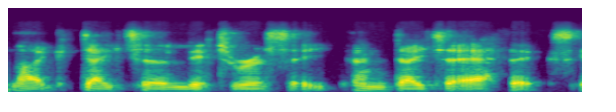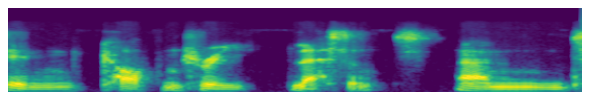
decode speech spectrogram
like data literacy and data ethics in carpentry lessons. And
